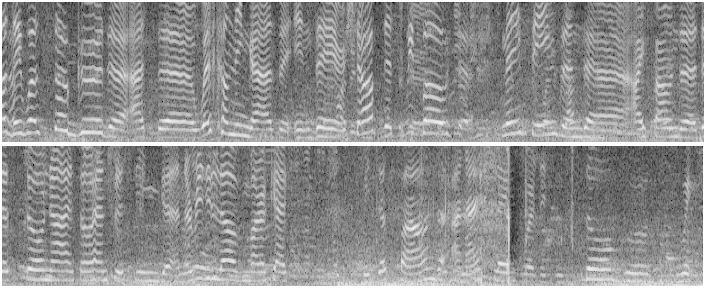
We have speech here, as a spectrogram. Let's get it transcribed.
so they were so good at uh, welcoming us in their shop that we bought many things and uh, I found uh, that so nice, so interesting and I really love Marrakesh. We just found a nice place where they do so good sweets.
